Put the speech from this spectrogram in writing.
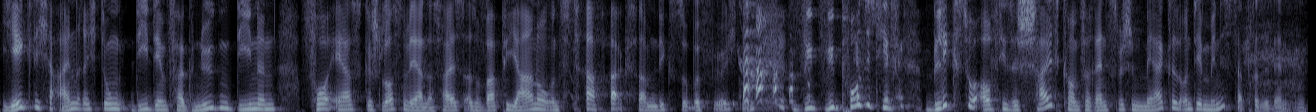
jegliche Einrichtungen, die dem Vergnügen dienen, vorerst geschlossen werden. Das heißt also, Vapiano und Starbucks haben nichts zu befürchten. Wie, wie positiv blickt blickst du auf diese Schaltkonferenz zwischen Merkel und dem Ministerpräsidenten?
